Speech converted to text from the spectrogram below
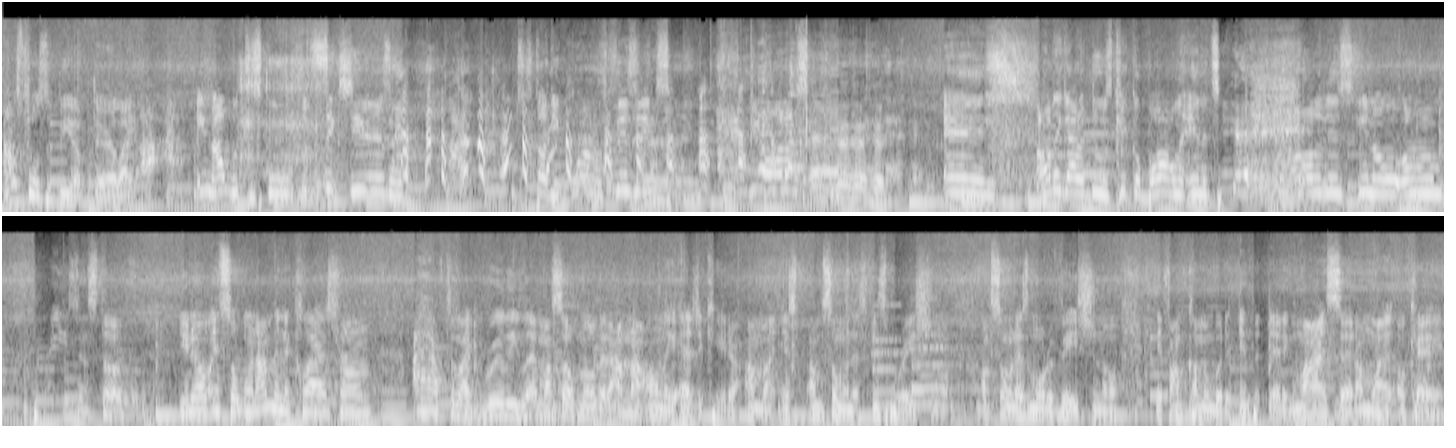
I'm supposed to be up there. Like, I, you know, I went to school for six years and I studied quantum physics and you know what I'm saying? And all they gotta do is kick a ball and entertain and all of this, you know, um, and stuff you know and so when i'm in the classroom i have to like really let myself know that i'm not only an educator i'm a i'm someone that's inspirational i'm someone that's motivational if i'm coming with an empathetic mindset i'm like okay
